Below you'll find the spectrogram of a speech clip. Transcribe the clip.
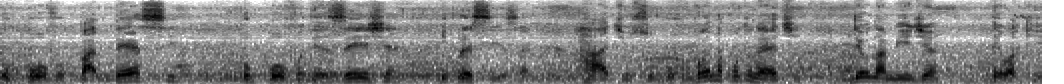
O povo padece, o povo deseja e precisa. Rádio Suburbana.net, deu na mídia, deu aqui.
